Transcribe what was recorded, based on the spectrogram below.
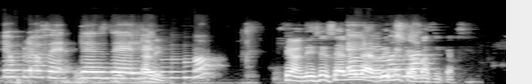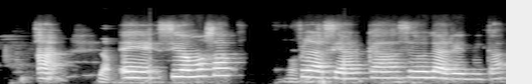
Yo, profe, desde el ritmo. Sí, dice células rítmicas básicas. Ah, ya. Eh, si vamos a frasear cada célula rítmica,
